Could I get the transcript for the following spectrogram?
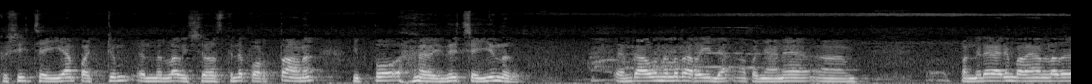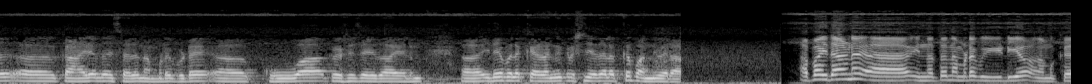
കൃഷി ചെയ്യാൻ പറ്റും എന്നുള്ള വിശ്വാസത്തിന്റെ പുറത്താണ് ഇപ്പോ ഇത് ചെയ്യുന്നത്. എന്താവും എന്നുള്ളത് അറിയില്ല. അപ്പൊ ഞാൻ പന്നിന്റെ കാര്യം പറയാനുള്ളത് കാര്യം എന്താ വെച്ചാൽ നമ്മുടെ ഇവിടെ കൂവ കൃഷി ചെയ്തായാലും ഇതേപോലെ കിഴങ്ങ് കൃഷി ചെയ്താലൊക്കെ പന്നി വരാം അപ്പൊ ഇതാണ് ഇന്നത്തെ നമ്മുടെ വീഡിയോ. നമുക്ക്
